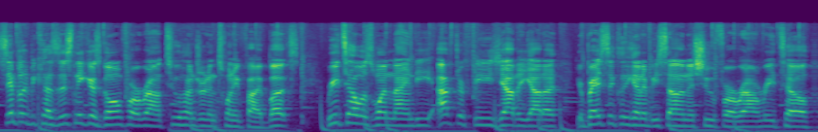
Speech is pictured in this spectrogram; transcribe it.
simply because this sneaker is going for around 225 bucks. Retail was 190 after fees, yada yada. You're basically going to be selling a shoe for around retail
